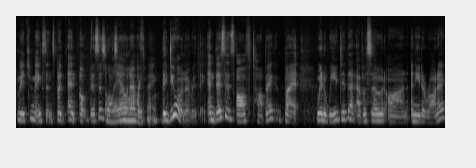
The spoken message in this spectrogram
which makes sense. But, and oh, this is Well, also. they own off- everything. They do own everything. And this is off topic, but when we did that episode on Anita Roddick,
